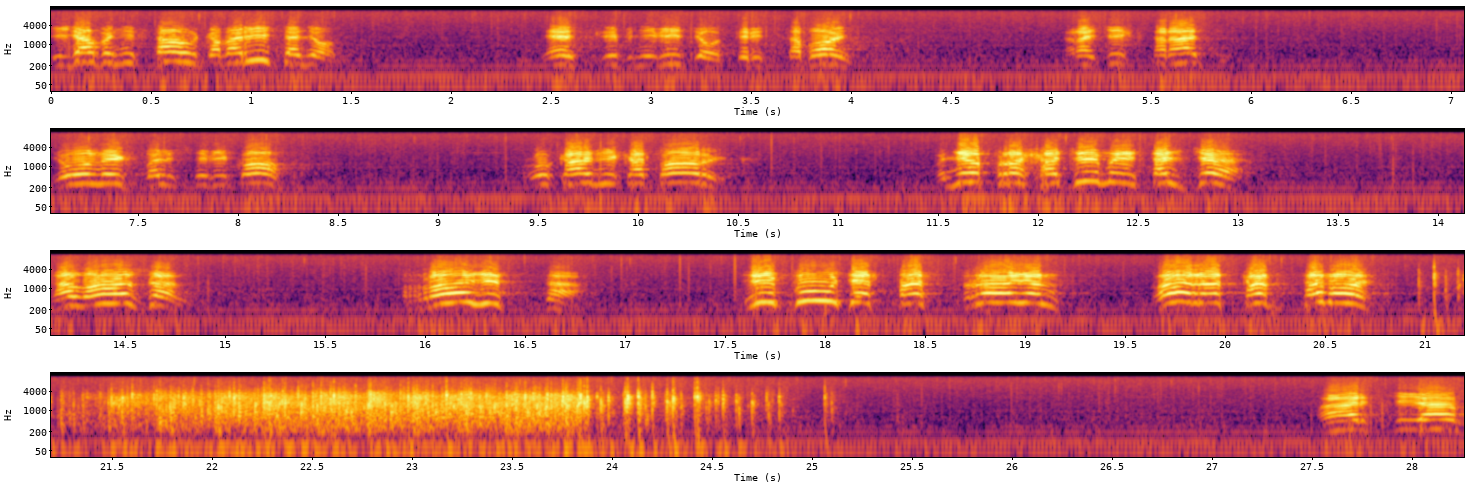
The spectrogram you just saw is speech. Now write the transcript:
И я бы не стал говорить о нем, если бы не видел перед собой дорогих соратников, юных большевиков, руками которых в непроходимой тайге заложен, строится и будет построен город Комсомольск. Партия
